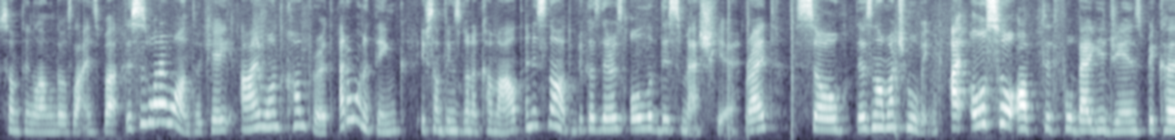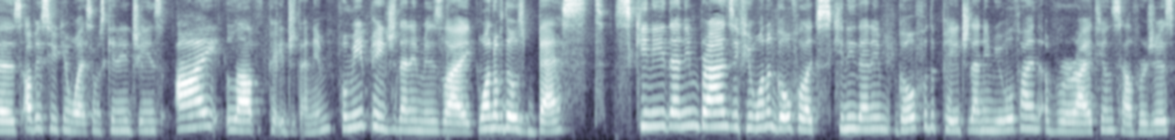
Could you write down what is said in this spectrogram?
something along those lines. But this is what I want, okay? I want comfort. I don't want to think if something's gonna come out, and it's not because there's all of this mesh here, right? So there's not much moving. I also opted for baggy jeans because obviously you can wear some skinny jeans. I love Paige Denim. For me, Paige Denim is like one of those best skinny denim brands. If you want to go for like skinny denim, go for the Paige Denim. You will find a variety on Selfridges.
